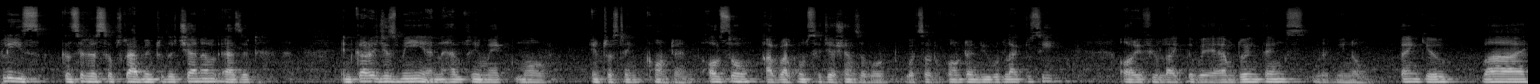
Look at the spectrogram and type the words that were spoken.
please consider subscribing to the channel as it encourages me and helps me make more interesting content. Also i welcome suggestions about what sort of content you would like to see. Or if you like the way i'm doing things let me know. Thank you. Bye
